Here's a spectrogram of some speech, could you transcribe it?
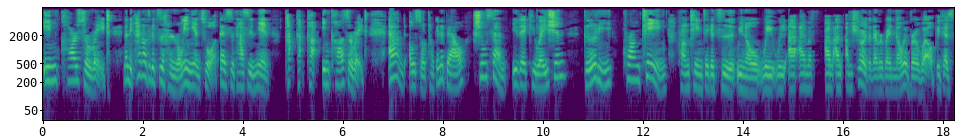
incarcerate。那你看到这个字很容易念错，但是它是念咔咔咔 incarcerate。And also talking about 疏散 evacuation 隔离 quarantine quarantine 这个字，you know we we I I'm a I'm, I'm, I'm sure that everybody know it very well because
